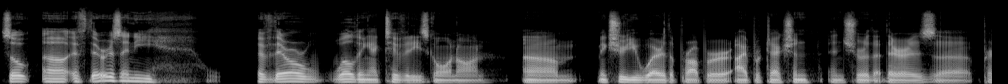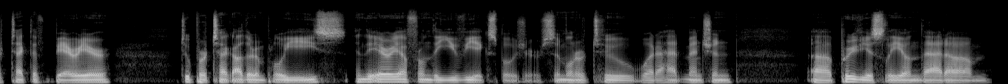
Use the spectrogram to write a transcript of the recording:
So, uh, if there is any, if there are welding activities going on, um, make sure you wear the proper eye protection. Ensure that there is a protective barrier to protect other employees in the area from the UV exposure, similar to what I had mentioned uh, previously on that um,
